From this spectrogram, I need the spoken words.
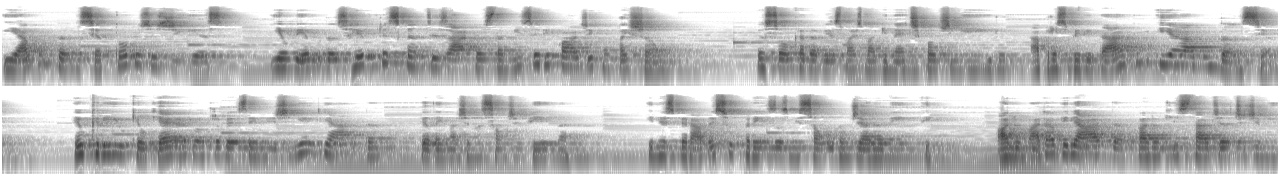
e abundância todos os dias, e eu bebo das refrescantes águas da misericórdia e compaixão. Eu sou cada vez mais magnético ao dinheiro, à prosperidade e à abundância. Eu crio o que eu quero através da energia guiada pela imaginação divina. Inesperadas surpresas me saúdam diariamente. Olho maravilhada para o que está diante de mim.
